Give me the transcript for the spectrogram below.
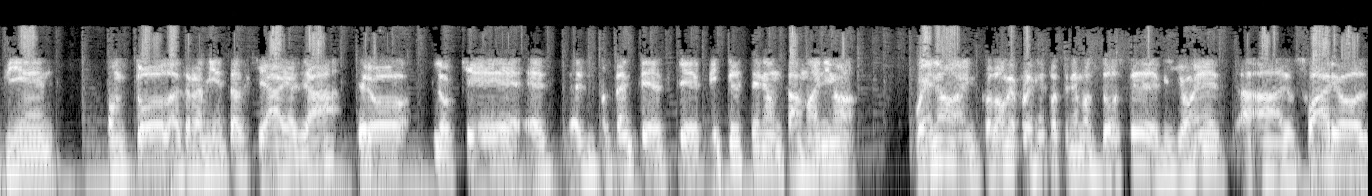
bien con todas las herramientas que hay allá, pero lo que es, importante es que Pinterest tiene un tamaño bueno. En Colombia, por ejemplo, tenemos 12 millones de usuarios.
